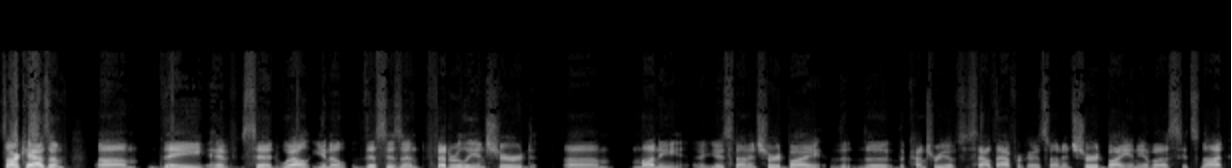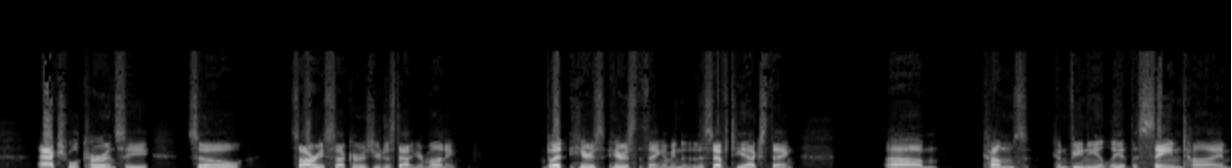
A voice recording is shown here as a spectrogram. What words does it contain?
sarcasm, um, they have said, well, you know, this isn't federally insured um, money. It's not insured by the, the, the country of South Africa. It's not insured by any of us. It's not actual currency. So, sorry, suckers, you're just out your money. But here's here's the thing. I mean, this FTX thing um, comes conveniently at the same time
